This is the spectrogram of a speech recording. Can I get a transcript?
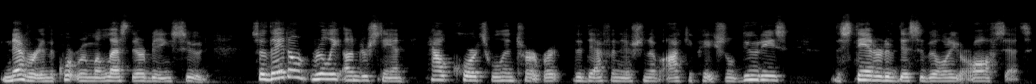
never in the courtroom unless they're being sued. So they don't really understand how courts will interpret the definition of occupational duties, the standard of disability, or offsets.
